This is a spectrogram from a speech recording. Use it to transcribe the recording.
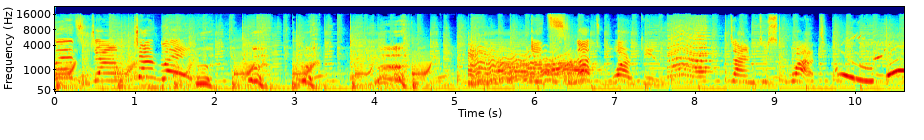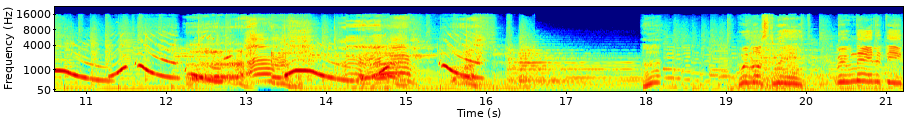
Let's jump trampoline. It's not working. Time to squat. We lost weight! We've nailed it!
